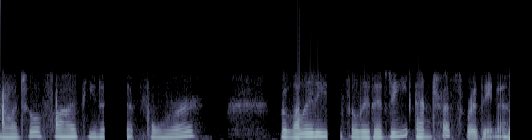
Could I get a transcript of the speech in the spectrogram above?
Module 5, Unit 4, Reliability, Validity, and Trustworthiness.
